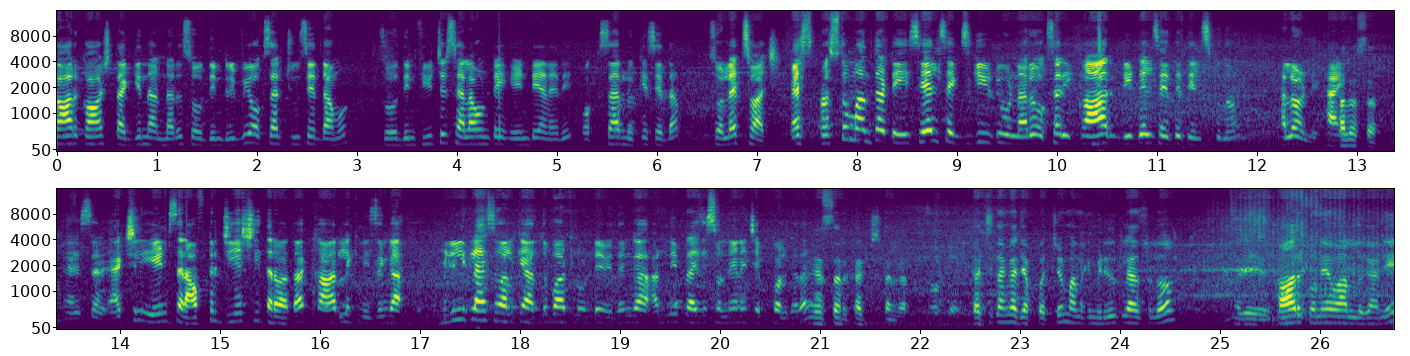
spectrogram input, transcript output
కార్ కాస్ట్ తగ్గింది అంటున్నారు సో దీని రివ్యూ ఒకసారి చూసేద్దాము. సో దీని ఫీచర్స్ ఎలా ఉంటాయి ఏంటి అనేది ఒకసారి లుక్ వేసేద్దాం. సో లెట్స్ వాచ్ ఎస్ ప్రస్తుతం మనతోటి సేల్స్ ఎగ్జిక్యూటివ్ ఉన్నారు. ఒకసారి ఈ కార్ డీటెయిల్స్ అయితే తెలుసుకుందాం. హలో అండి. Hi hello sir. Sir actually ఏంటి సార్? ఆఫ్టర్ జిఎస్టీ తర్వాత కార్లకి నిజంగా మిడిల్ క్లాస్ వాళ్ళకి అందుబాటులో ఉండే విధంగా అన్ని ప్రైజెస్ ఉన్నాయని చెప్పుకోవాలి కదా? ఎస్ సార్ ఖచ్చితంగా. ఓకే ఖచ్చితంగా చెప్పొచ్చు. మనకి మిడిల్ క్లాస్లో అది కారు కొనే వాళ్ళు కానీ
